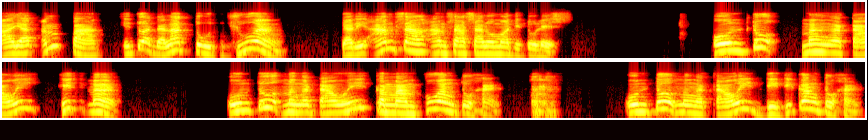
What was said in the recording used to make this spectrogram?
ayat 4 itu adalah tujuan dari Amsal-Amsal Salomo ditulis. Untuk mengetahui hikmat. Untuk mengetahui kemampuan Tuhan. untuk mengetahui didikan Tuhan.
